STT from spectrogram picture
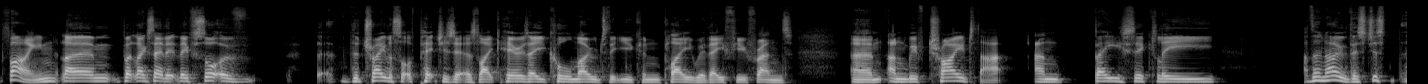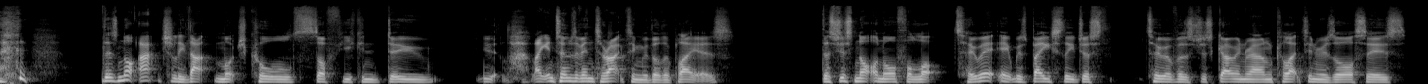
fine um, but like i say they, they've sort of the trailer sort of pitches it as like here is a cool mode that you can play with a few friends. Um, and we've tried that and basically i don't know there's just there's not actually that much cool stuff you can do like in terms of interacting with other players. There's just not an awful lot to it. It was basically just two of us just going around collecting resources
